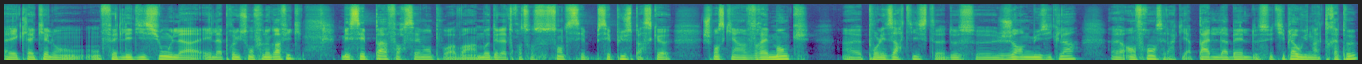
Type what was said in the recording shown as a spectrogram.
avec laquelle on, on fait de l'édition et la, et la production phonographique. Mais c'est pas forcément pour avoir un modèle à 360, c'est c'est plus parce que je pense qu'il y a un vrai manque euh, pour les artistes de ce genre de musique-là euh, en France. C'est-à-dire qu'il n'y a pas de label de ce type-là, ou il y en a très peu.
